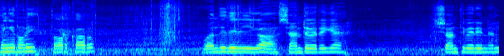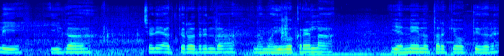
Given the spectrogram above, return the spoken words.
ಹೆಂಗೆ ನೋಡಿ ತವರ್ ಕಾರು ಬಂದಿದ್ದೀವಿ ಈಗ ಶಾಂತಿವೇರಿಗೆ. ಶಾಂತಿವೇರಿನಲ್ಲಿ ಈಗ ಚಳಿ ಆಗ್ತಿರೋದ್ರಿಂದ ನಮ್ಮ ಯುವಕರೆಲ್ಲ ಎಣ್ಣೆಯನ್ನು ತರಕ್ಕೆ ಹೋಗ್ತಿದ್ದಾರೆ.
